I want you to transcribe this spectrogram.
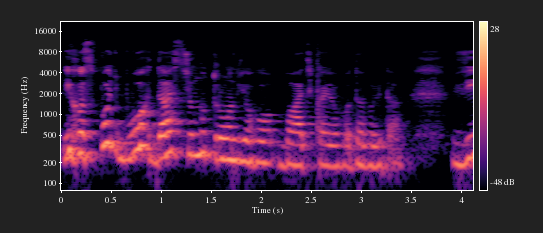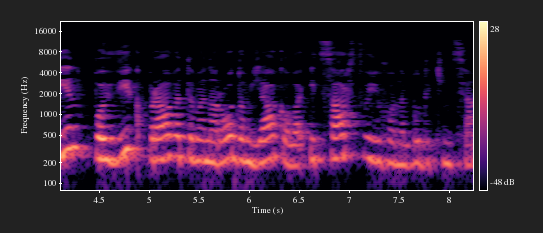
І Господь Бог дасть йому трон його, батька його Давида. Він повік правитиме народом Якова, і царство його не буде кінця.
